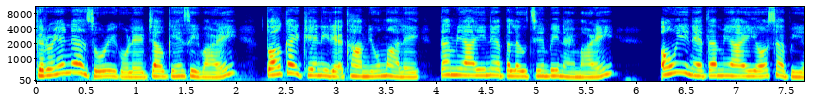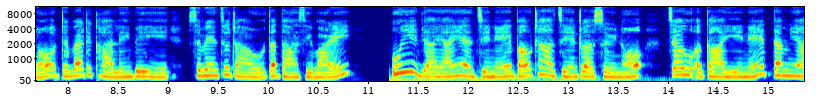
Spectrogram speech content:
ဂရင်းနဲ့ဇိုးတွေကိုလည်းပျောက်ကင်းစေပါတယ်။သွားကြိုက်ခဲနေတဲ့အခါမျိုးမှာလည်းတံမြာရည်နဲ့ပလုတ်ချင်းပေးနိုင်ပါတယ်။အုံးရည်နဲ့တံမြာရည်ရောဆက်ပြီးတော့တပတ်တစ်ခါလိမ့်ပေးရင်သပင်ကျွတ်တာကိုတတ်တာစေပါတယ်။ဥယျာဉ်ပြရိုင်းရံခြင်းနဲ့ပေါက်ထခြင်းအတွက်ဆိုရင်တော့ကျဲဥအကာရည်နဲ့တံမြာ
